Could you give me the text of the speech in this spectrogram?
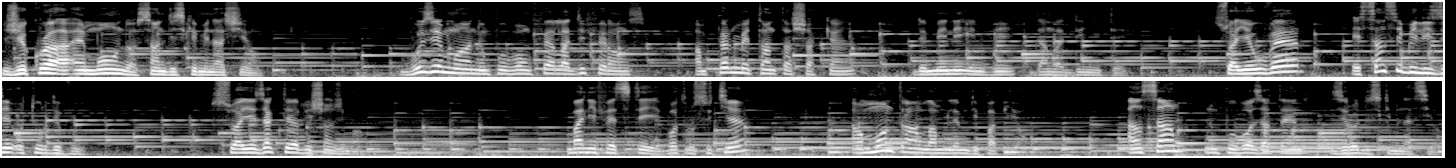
Je crois à un monde sans discrimination. Vous et moi, nous pouvons faire la différence en permettant à chacun de mener une vie dans la dignité. Soyez ouverts et sensibilisés autour de vous. Soyez acteurs du changement. Manifestez votre soutien en montrant l'emblème du papillon. Ensemble, nous pouvons atteindre zéro discrimination.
